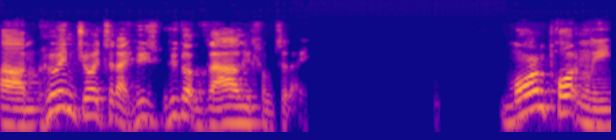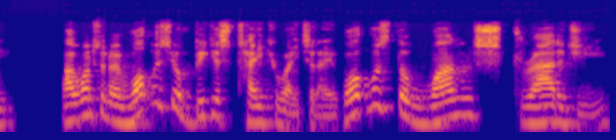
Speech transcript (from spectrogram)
um, who enjoyed today? Who's who got value from today? More importantly, I want to know what was your biggest takeaway today? What was the one strategy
